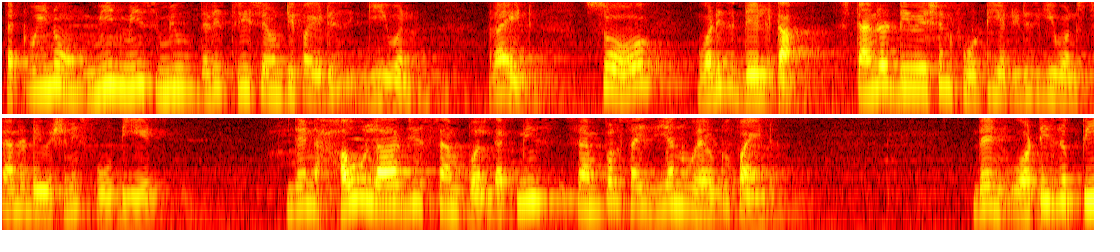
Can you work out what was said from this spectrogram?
that we know mean means mu that is 375 it is given right? So what is delta? Standard deviation 48 it is given. Standard deviation is 48 then how large is sample? That means sample size n we have to find then what is the p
